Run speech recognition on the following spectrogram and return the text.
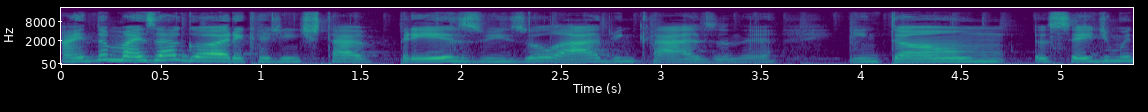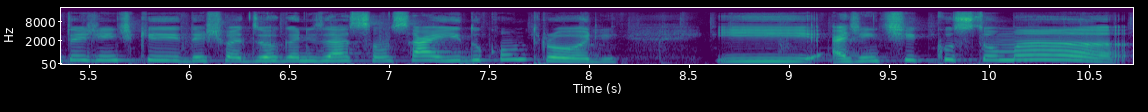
Ainda mais agora que a gente está preso e isolado em casa, né? Então, eu sei de muita gente que deixou a desorganização sair do controle. E a gente costuma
